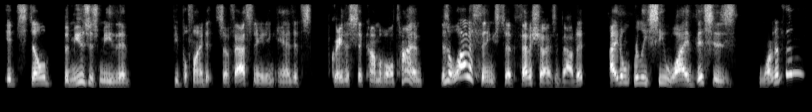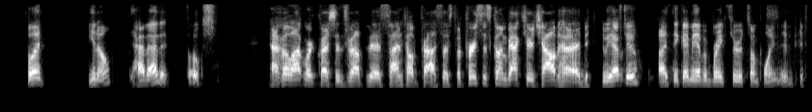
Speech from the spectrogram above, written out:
it still bemuses me that people find it so fascinating and it's greatest sitcom of all time. There's a lot of things to fetishize about it. I don't really see why this is one of them, but you know, have at it, folks. I have a lot more questions about the Seinfeld process, but first, just going back to your childhood. Do we have to? I think I may have a breakthrough at some point. It,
